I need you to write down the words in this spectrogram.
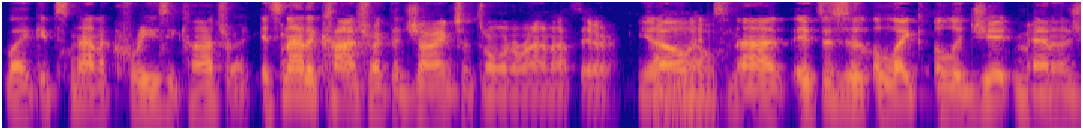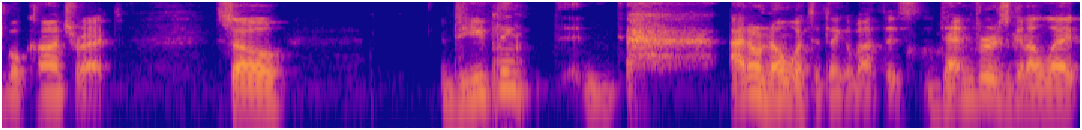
like, it's not a crazy contract. It's not a contract the Giants are throwing around out there. You know, Oh, no. it's not, it's just a, like a legit manageable contract. So, do you think, I don't know what to think about this. Denver's going to let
